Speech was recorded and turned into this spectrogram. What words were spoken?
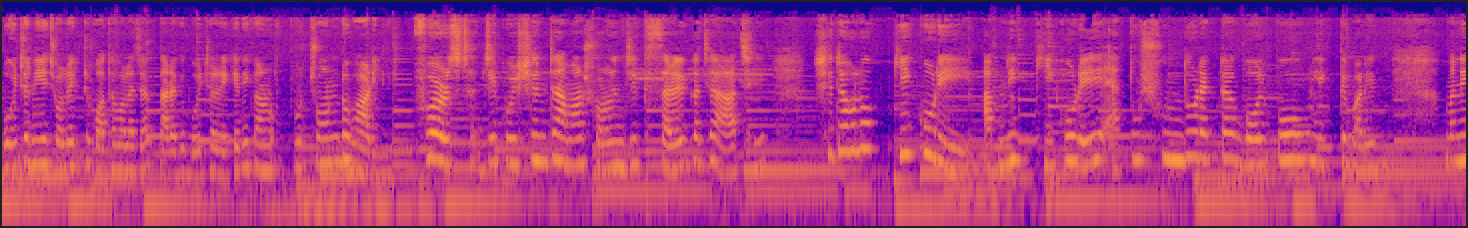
বইটা নিয়ে চলো, একটু কথা বলা যাক। তার আগে বইটা রেখে দিই কারণ প্রচণ্ড ভারী। ফার্স্ট যে কোয়েশ্চেনটা আমার সরঞ্জিৎ স্যারের কাছে আছে সেটা হলো, কি করে? আপনি কি করে এত সুন্দর একটা গল্প লিখতে পারেন? মানে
